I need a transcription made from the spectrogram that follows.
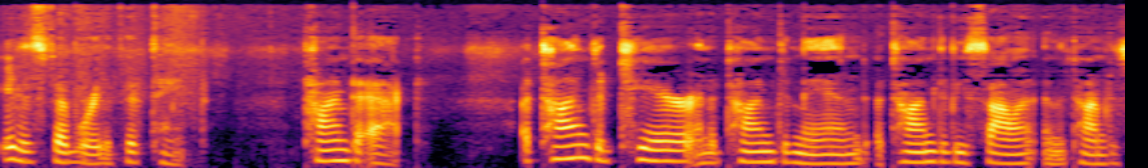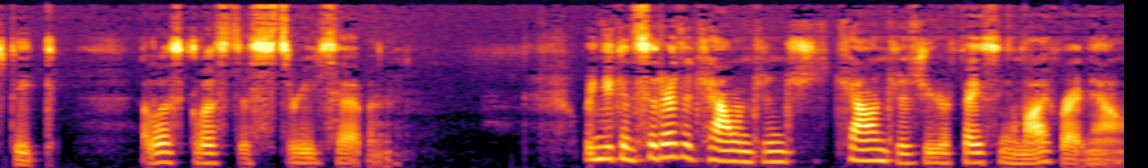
It is February the 15th. Time to act. A time to tear and a time to mend, a time to be silent and a time to speak. Ecclesiastes 3 7. When you consider the challenges, challenges you are facing in life right now,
